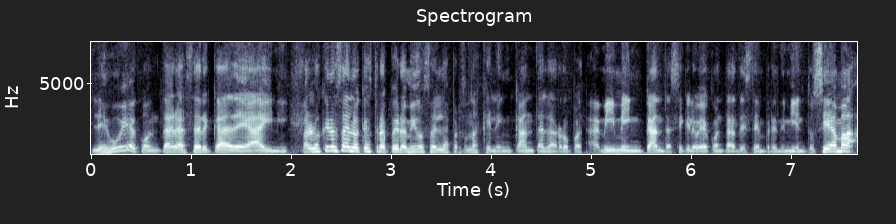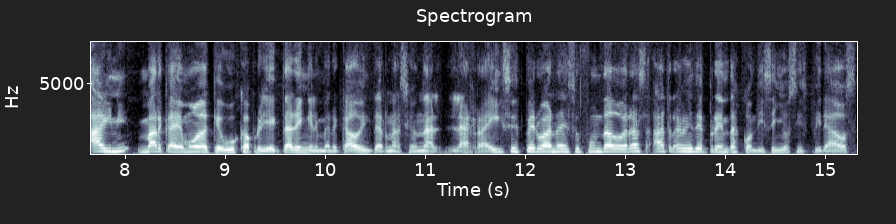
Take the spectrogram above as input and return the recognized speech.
les voy a contar acerca de Aini. Para los que no saben lo que es trapero, amigos, son las personas que le encanta la ropa. A mí me encanta, así que le voy a contar de este emprendimiento. Se llama Aini, marca de moda que busca proyectar en el mercado internacional las raíces peruanas de sus fundadoras a través de prendas con diseños inspirados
